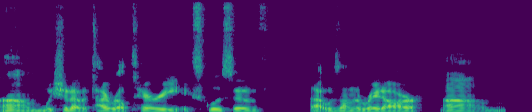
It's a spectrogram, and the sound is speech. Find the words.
Um, we should have a Tyrell Terry exclusive that was on the radar. Um,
